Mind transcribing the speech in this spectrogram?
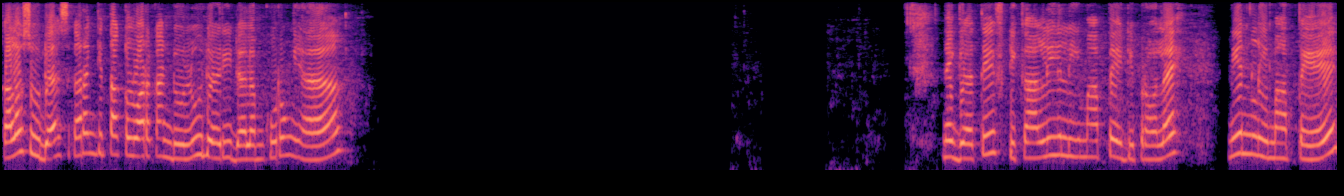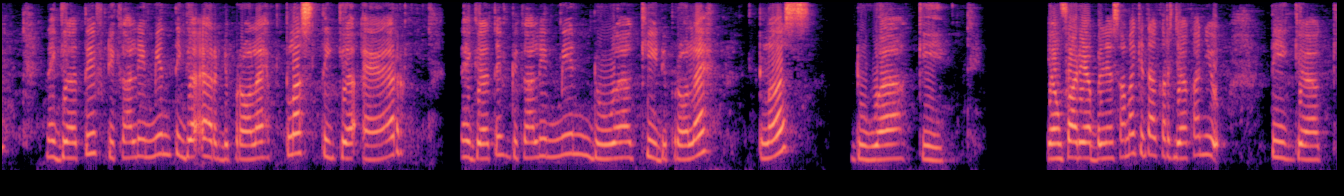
Kalau sudah, sekarang kita keluarkan dulu dari dalam kurung ya. Negatif dikali 5P diperoleh min 5P, negatif dikali min 3R diperoleh plus 3R, negatif dikali min 2Q diperoleh plus 2Q. Yang variabelnya sama kita kerjakan yuk. 3Q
